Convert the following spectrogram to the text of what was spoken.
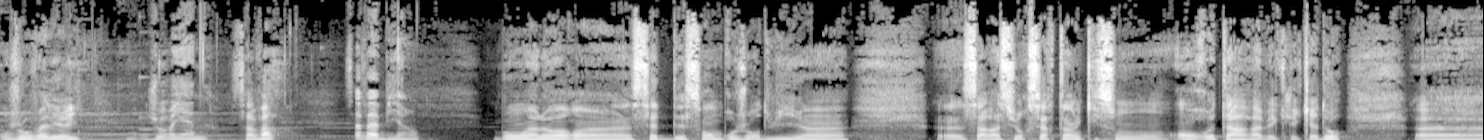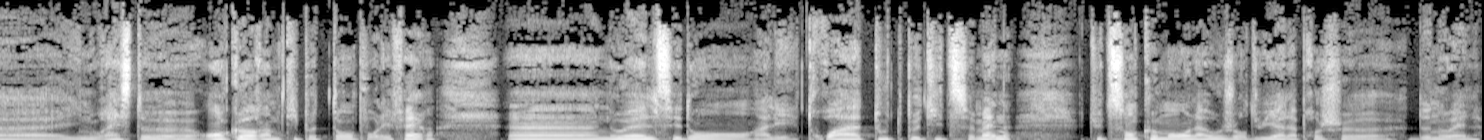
Bonjour Valérie. Bonjour Yann. Ça va? Ça va bien. Bon alors, 7 euh, décembre aujourd'hui, euh, euh, ça rassure certains qui sont en retard avec les cadeaux. il nous reste encore un petit peu de temps pour les faire. Noël, c'est dans, allez, trois toutes petites semaines. Tu te sens comment là aujourd'hui à l'approche de Noël?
